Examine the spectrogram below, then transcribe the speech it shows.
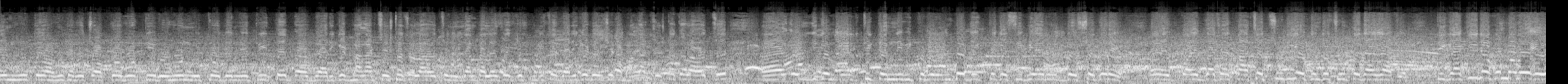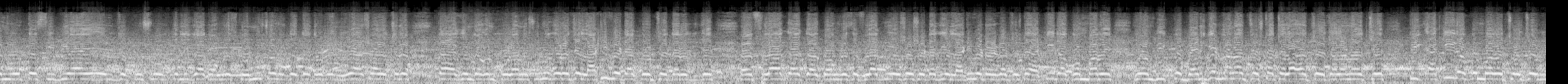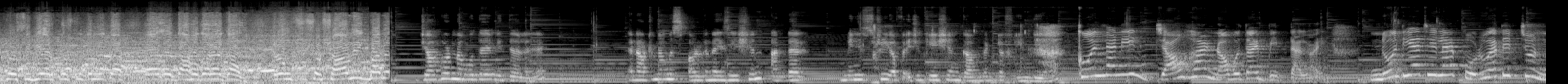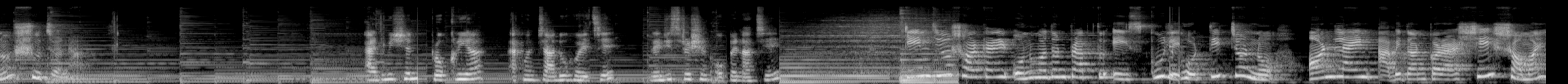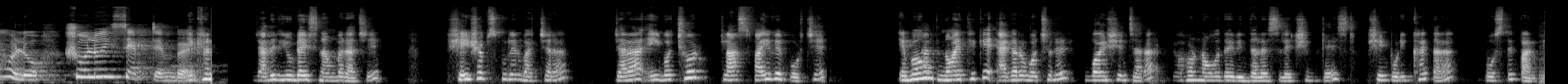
এই মুহূর্তে অমিতাভ চক্রবর্তী, রোহন মিত্রদের নেতৃত্বে ব্যারিকেড ভাঙার চেষ্টা চলা হচ্ছে। নিজাম প্যালেসের যে পুলিশের ব্যারিকেড হয়েছে সেটা ভাঙার চেষ্টা চলা হচ্ছে। এইদিকে ঠিক তেমনি বিক্ষোভের উল্টো দিক থেকে সিবিআইয়ের উদ্দেশ্য করে কয়েক গাছের কাছে চুরিও কিন্তু ছুটতে দেখা যাচ্ছে। ঠিক একই রকমভাবে এই মুহূর্তে সিবিআইয়ের যে পুষ্পতলিকা কংগ্রেস কর্মী সমর্থকদের ধরে নিয়ে আসা হয়েছিল। তারা কিন্তু এখন পোড়ানো শুরু করেছে লাঠি পেটা করছে তারা যে ফ্ল্যাগ কংগ্রেসের ফ্ল্যাগ নিয়ে এসে সেটা দিয়ে লাঠি পেটা করার চেষ্টা একই রকমভাবে যেমন বিক্ষোভ ব্যারিকেড ভাঙার চেষ্টা চালা চালানো হচ্ছে ঠিক একই রকমভাবে চলছে সিবিআইয়ের পুষ্পতলিকা দাহ করার কাজ। এবং স্বাভাবিকভাবে Johor Navodaya বিদ্যালয়ে an autonomous organization under Ministry of Education, Government of India, কল্যাণীর Jawahar Navodaya বিদ্যালয় নদিয়া জেলার পড়ুয়াদের জন্য সূচনা। অ্যাডমিশন প্রক্রিয়া এখন চালু হয়েছে রেজিস্ট্রেশন ওপেন আছে। কেন্দ্রীয় সরকারের অনুমোদনপ্রাপ্ত এই স্কুলে ভর্তির জন্য অনলাইন আবেদন করার শেষ সময় হলো ষোলোই সেপ্টেম্বর। এখানে যাদের ইউডাইস নাম্বার আছে সেই সব স্কুলের বাচ্চারা যারা এই বছর ক্লাস ফাইভে পড়ছে এবং নয় থেকে এগারো বছরের বয়সের যারা জহর নবোদয় বিদ্যালয় সিলেকশন টেস্ট সেই পরীক্ষায় তারা বসতে পারবে।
